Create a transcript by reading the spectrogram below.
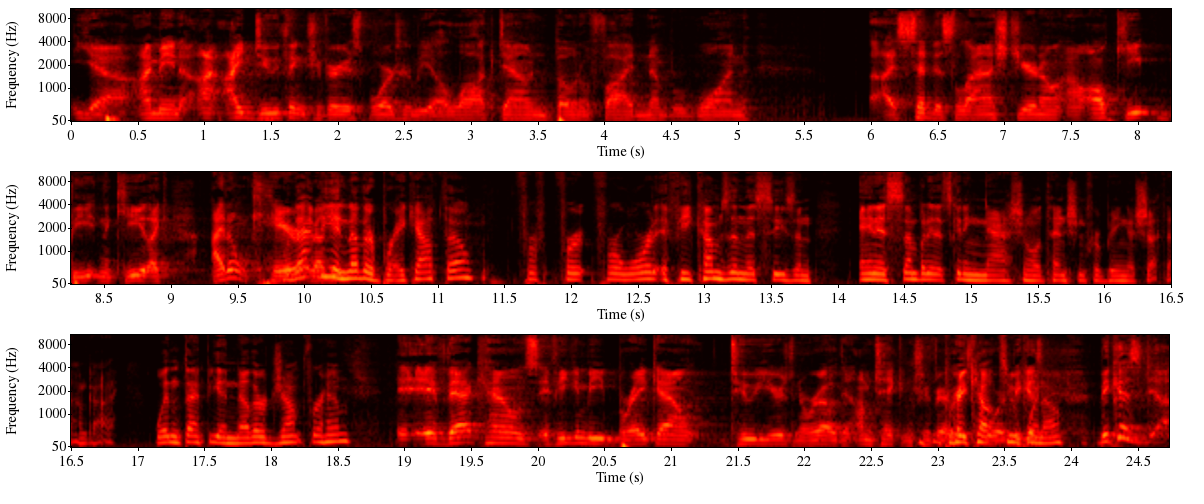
Yeah, I mean, I, I do think Charvarius Ward is going to be a lockdown, bona fide number one. I said this last year, and I'll, I'll keep beating the key. Like I don't care. Would that be the, another breakout though for for for Ward if he comes in this season and is somebody that's getting national attention for being a shutdown guy? Wouldn't that be another jump for him? If that counts, if he can be breakout two years in a row, then I'm taking Charvarius Breakout Ward 2.0. because, because uh,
